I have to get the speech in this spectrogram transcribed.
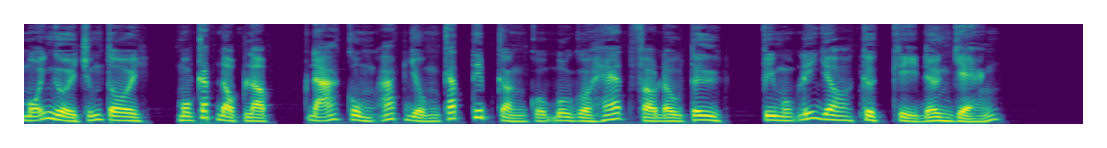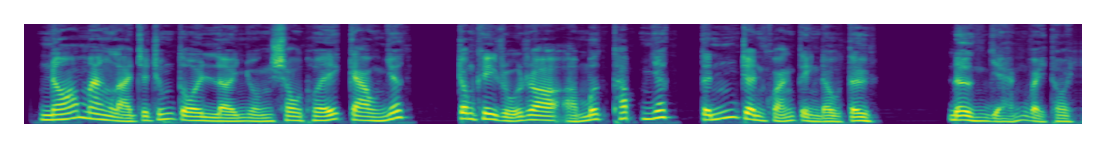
mỗi người chúng tôi một cách độc lập đã cùng áp dụng cách tiếp cận của Boglehead vào đầu tư vì một lý do cực kỳ đơn giản. Nó mang lại cho chúng tôi lợi nhuận sau thuế cao nhất, trong khi rủi ro ở mức thấp nhất tính trên khoản tiền đầu tư. Đơn giản vậy thôi.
